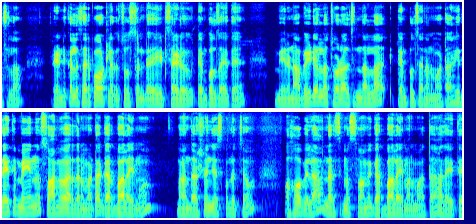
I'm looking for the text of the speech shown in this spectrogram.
అసలు రెండు కళ్ళు సరిపోవట్లేదు చూస్తుంటే ఇటు సైడ్ టెంపుల్స్ అయితే. మీరు నా వీడియోలో చూడాల్సిందల్లా టెంపుల్స్ అని అనమాట. ఇదైతే మెయిన్ స్వామివారిది అనమాట గర్భాలయము. మనం దర్శనం చేసుకుని వచ్చాం. అహోబిల నరసింహస్వామి గర్భాలయం అనమాట. అదైతే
